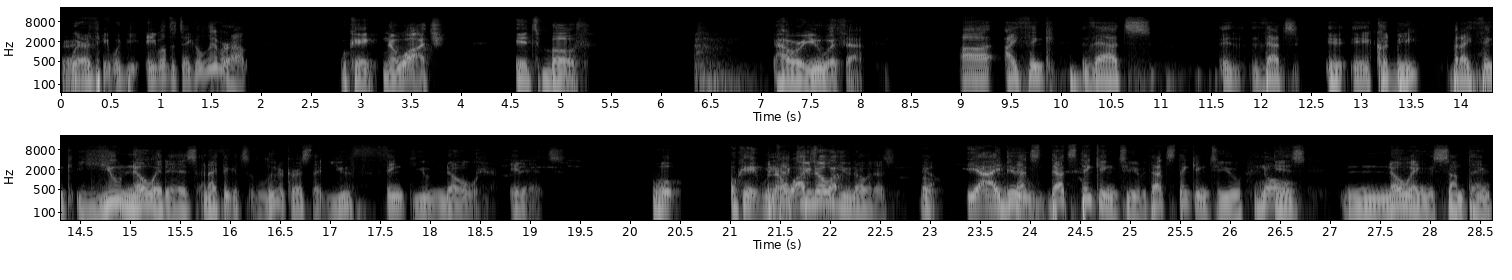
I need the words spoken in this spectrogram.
Right. where they would be able to take a liver out? Okay, now watch. It's both. How are you with that? Uh, I think that's that's it, it could be, but I think you know it is, and I think it's ludicrous that you think you know it is. Well, okay, In now fact, watch. you know what- you know it is. Yeah. Yeah, I do. That's that's thinking to you. That's thinking to you no, is knowing something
